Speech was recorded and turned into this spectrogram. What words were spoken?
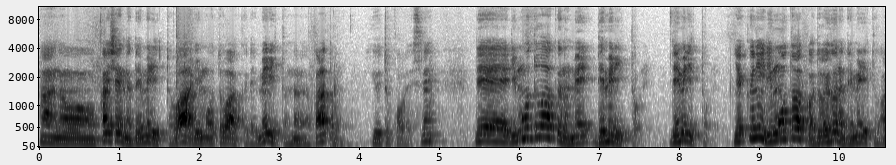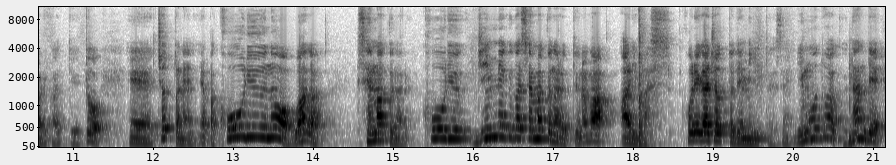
あの、会社員のデメリットはリモートワークでメリットになるのかなというところですね。で、リモートワークのデメリット、デメリット。逆にリモートワークはどういうふうなデメリットがあるかっていうと、えー、ちょっとね、やっぱ交流の輪が狭くなる。交流、人脈が狭くなるっていうのがあります。これがちょっとデメリットですね。リモートワーク、なんで、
